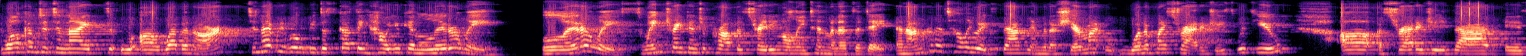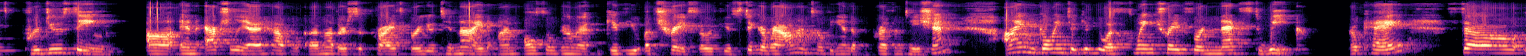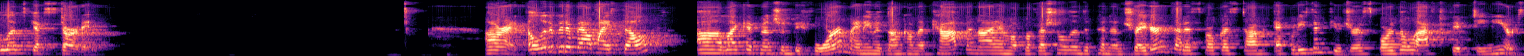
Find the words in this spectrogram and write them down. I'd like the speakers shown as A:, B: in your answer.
A: Welcome to tonight's uh, webinar. Tonight we will be discussing how you can literally, literally swing trade into profits trading only 10 minutes a day. And I'm going to tell you exactly, I'm going to share my one of my strategies with you, uh, a strategy that is producing uh, and actually, I have another surprise for you tonight. I'm also going to give you a trade. So if you stick around until the end of the presentation, I am going to give you a swing trade for next week. Okay? So let's get started. All right, a little bit about myself. Uh, like I've mentioned before, my name is Anka Metcalf, and I am a professional independent trader that is focused on equities and futures for the last 15 years.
